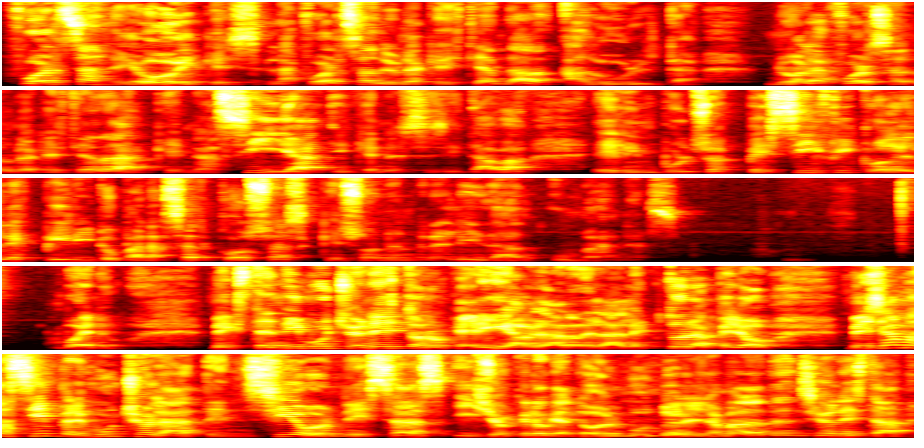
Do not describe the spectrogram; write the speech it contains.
fuerzas de hoy, que es la fuerza de una cristiandad adulta, no la fuerza de una cristiandad que nacía y que necesitaba el impulso específico del espíritu para hacer cosas que son en realidad humanas. Bueno, me extendí mucho en esto, no quería hablar de la lectura, pero me llama siempre mucho la atención esas, y yo creo que a todo el mundo le llama la atención esta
